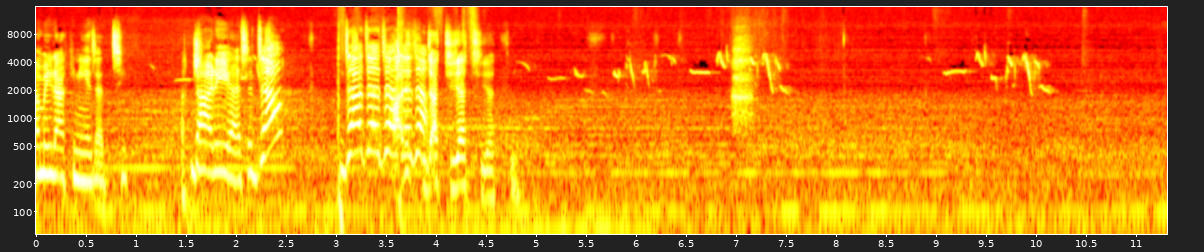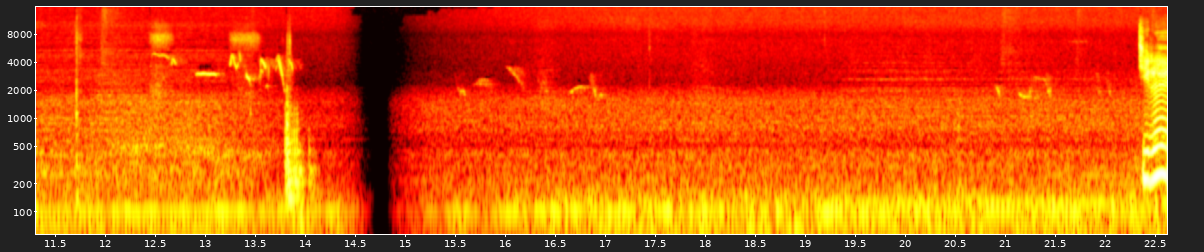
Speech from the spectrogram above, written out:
আমি রাখি নিয়ে যাচ্ছি। দাঁড়িয়ে আছে যা যা যা যা যা। যা যাচ্ছি যাচ্ছি যাচ্ছি। কিরে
